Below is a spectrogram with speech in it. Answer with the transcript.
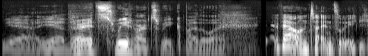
Yeah, yeah. There it's Sweethearts Week, by the way. Valentine's week.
